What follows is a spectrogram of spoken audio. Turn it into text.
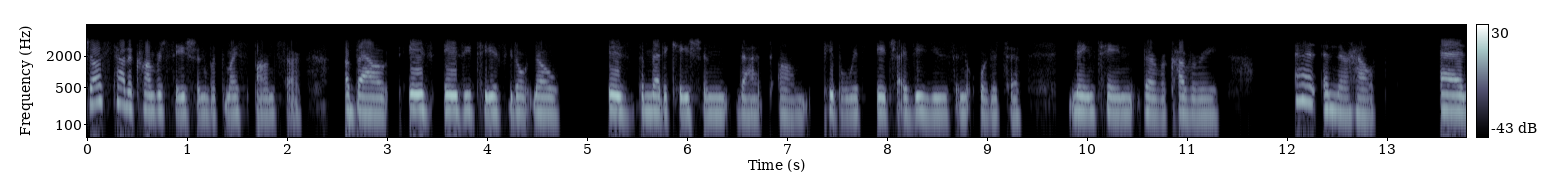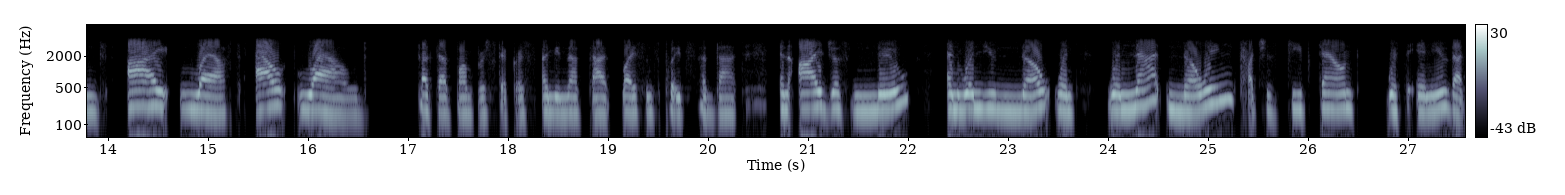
just had a conversation with my sponsor about AZT, if you don't know, is the medication that um, people with HIV use in order to maintain their recovery and, and their health. And I laughed out loud that that bumper sticker, I mean, that that license plate said that. And I just knew. And when you know, when when that knowing touches deep down within you, that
